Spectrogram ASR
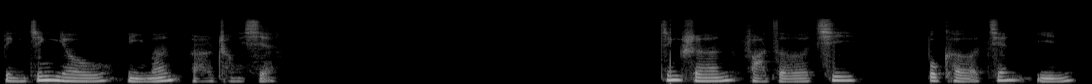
并经由你们而呈现。精神法则七：不可奸淫。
